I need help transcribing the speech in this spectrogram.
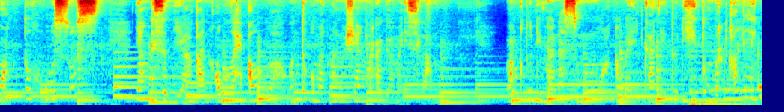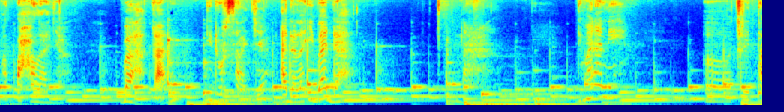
waktu khusus yang disediakan oleh Allah untuk umat manusia yang beragama Islam. Waktu di mana semua kebaikan itu dihitung berkali lipat pahalanya. Bahkan tidur saja adalah ibadah. Nah, di mana nih eh, cerita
